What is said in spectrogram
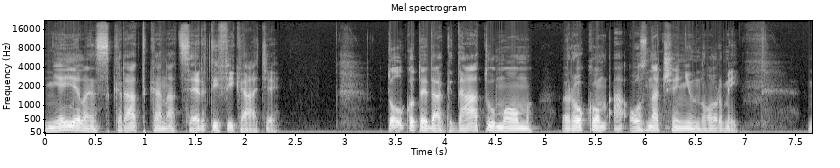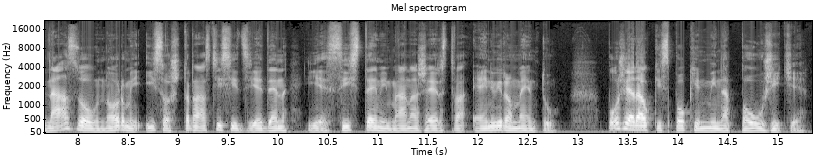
nie je len skratka na certifikáte. Toľko teda k dátumom, rokom a označeniu normy. Názov normy ISO 14001 je systémy manažérstva environmentu. Požiadavky s pokynmi na použitie.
